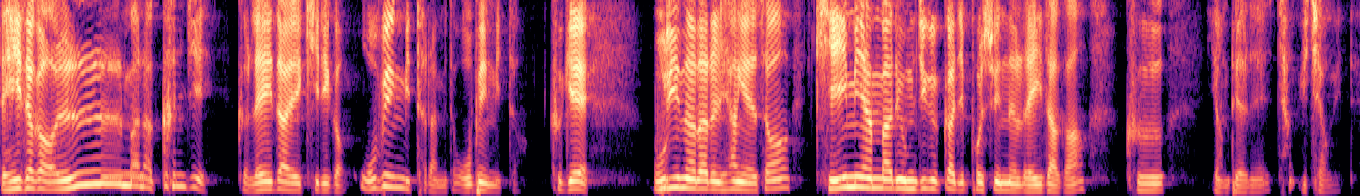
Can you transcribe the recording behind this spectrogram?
레이더가 얼마나 큰지 그 레이더의 길이가 500m랍니다. 500m. 그게 우리나라를 향해서 개미 한 마리 움직일까지 볼 수 있는 레이더가 그 연변에 위치하고 있대요.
